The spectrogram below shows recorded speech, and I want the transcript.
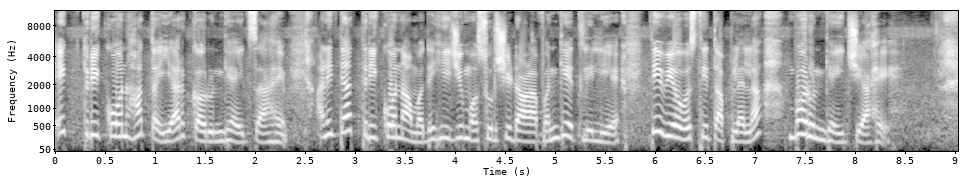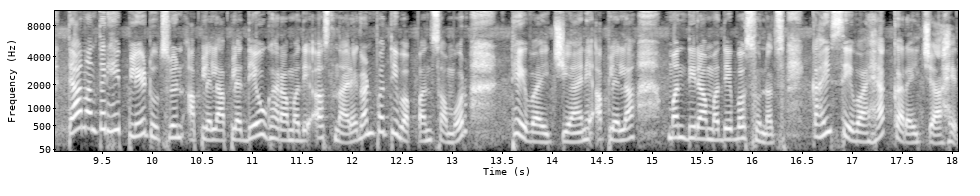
एक त्रिकोण हा तयार करून घ्यायचा आहे. आणि त्या त्रिकोणामध्ये ही जी मसूरची डाळ आपण घेतलेली आहे ती व्यवस्थित आपल्याला भरून घ्यायची आहे. त्यानंतर ही प्लेट उचलून आपल्याला आपल्या देवघरामध्ये असणाऱ्या गणपती बाप्पांसमोर ठेवायची आणि आपल्याला मंदिरामध्ये बसूनच काही सेवा ह्या करायच्या आहेत.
